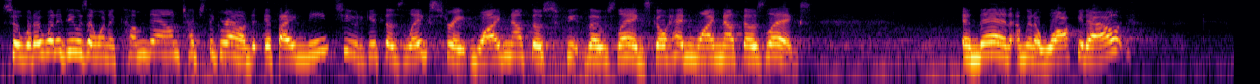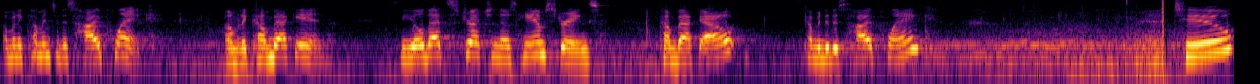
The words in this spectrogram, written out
So what I wanna do is I wanna come down, touch the ground. If I need to, to get those legs straight, widen out those, feet, those legs, go ahead and widen out those legs. And then I'm gonna walk it out. I'm gonna come into this high plank. I'm gonna come back in. Feel that stretch in those hamstrings. Come back out, come into this high plank. Two,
